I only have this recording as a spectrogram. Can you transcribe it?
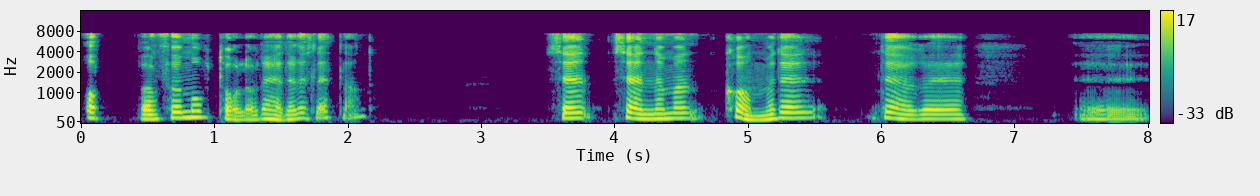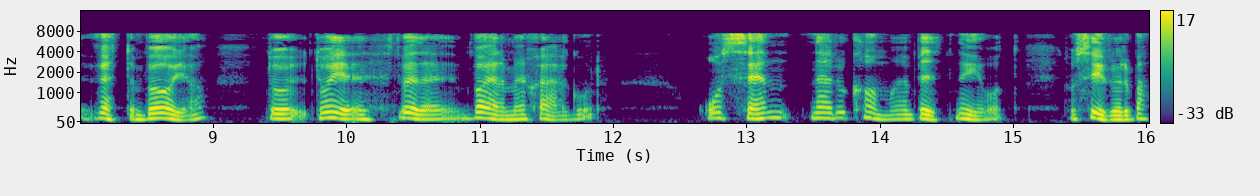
ovanför Motala och det här, där är slättland. Sen, sen när man kommer där, där eh, eh, Vättern börjar, då, då, är, då är det, börjar det med en skärgård. Och sen när du kommer en bit neråt, då ser du att det bara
